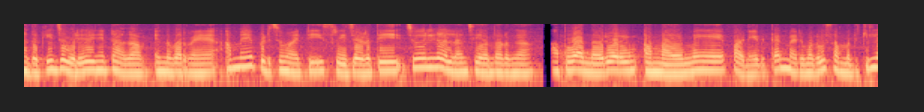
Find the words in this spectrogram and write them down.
അതൊക്കെ ഈ ജോലി കഴിഞ്ഞിട്ടാകാം. എന്ന് പറഞ്ഞ് അമ്മയെ പിടിച്ചു മാറ്റി ശ്രീജടത്തി ജോലികളെല്ലാം ചെയ്യാൻ തുടങ്ങുക. അപ്പൊ വന്നവർ പറയും അമ്മായിയമ്മയെ പണിയെടുക്കാൻ മരുമകൾ സമ്മതിക്കില്ല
